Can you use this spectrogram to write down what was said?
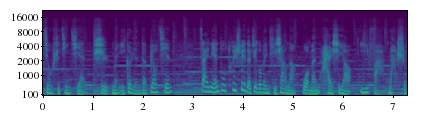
就是金钱，是每一个人的标签。在年度退税的这个问题上呢，我们还是要依法纳税。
